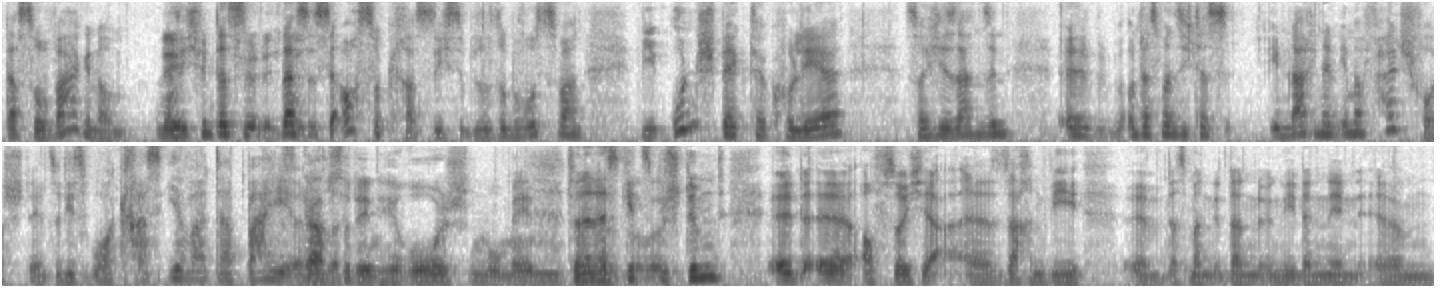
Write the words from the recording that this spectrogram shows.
das so wahrgenommen. Nee, also ich finde, das, das ist ja auch so krass, sich so, so, bewusst zu machen, wie unspektakulär solche Sachen sind äh, und dass man sich das im Nachhinein immer falsch vorstellt. So dieses, oh krass, ihr wart dabei. Es gab so. so. den heroischen Moment. Sondern das gibt es bestimmt äh, äh, auf solche äh, Sachen wie, äh, dass man dann irgendwie dann den ähm,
